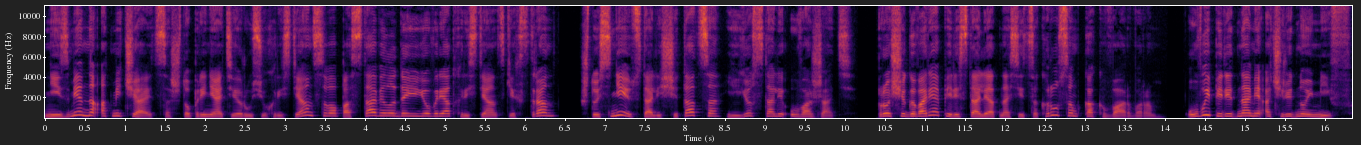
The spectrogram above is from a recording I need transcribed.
неизменно отмечается, что принятие Русью христианства поставило до ее в ряд христианских стран, что с нею стали считаться, ее стали уважать. Проще говоря, перестали относиться к русам как к варварам. Увы, перед нами очередной миф,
